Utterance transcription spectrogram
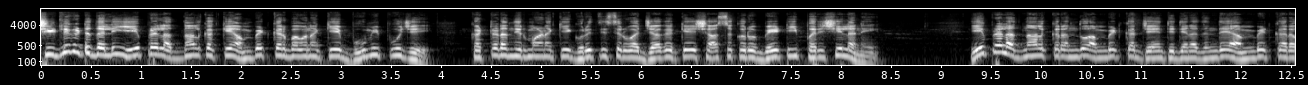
ಶಿಡ್ಲಘಟ್ಟದಲ್ಲಿ ಏಪ್ರಿಲ್ ಹದಿನಾಲ್ಕಕ್ಕೆ ಅಂಬೇಡ್ಕರ್ ಭವನಕ್ಕೆ ಭೂಮಿ ಪೂಜೆ. ಕಟ್ಟಡ ನಿರ್ಮಾಣಕ್ಕೆ ಗುರುತಿಸಿರುವ ಜಾಗಕ್ಕೆ ಶಾಸಕರು ಭೇಟಿ ಪರಿಶೀಲನೆ. ಏಪ್ರಿಲ್ ಹದಿನಾಲ್ಕರಂದು ಅಂಬೇಡ್ಕರ್ ಜಯಂತಿ ದಿನದಂದೇ ಅಂಬೇಡ್ಕರ್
